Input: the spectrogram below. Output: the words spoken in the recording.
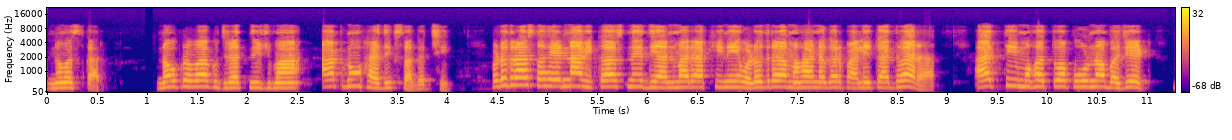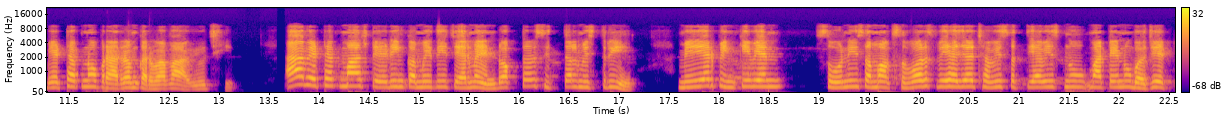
નમસ્કાર. નવપ્રવાહ ગુજરાત ન્યૂઝમાં આપનું હાર્દિક સ્વાગત છે. વડોદરા શહેરના વિકાસને ધ્યાનમાં રાખીને વડોદરા મહાનગરપાલિકા દ્વારા આજથી મહત્વપૂર્ણ બજેટ બેઠકનો પ્રારંભ કરવામાં આવ્યો છે. આ બેઠકમાં steering committee chairman doctor Sheetal મિસ્ત્રીએ મેયર પિંકીબેન સોની સમક્ષ વર્ષ બે હજાર છવ્વીસ સત્યાવીસનું માટેનું બજેટ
